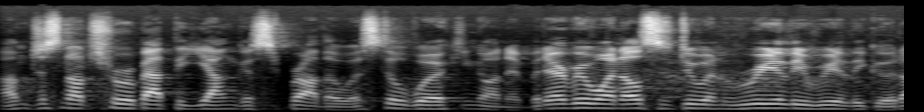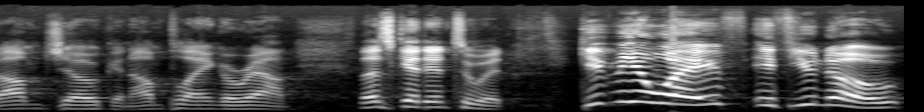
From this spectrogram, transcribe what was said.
I'm just not sure about the youngest brother. We're still working on it, but everyone else is doing really, really good. I'm joking. I'm playing around. Let's get into it. Give me a wave if you know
